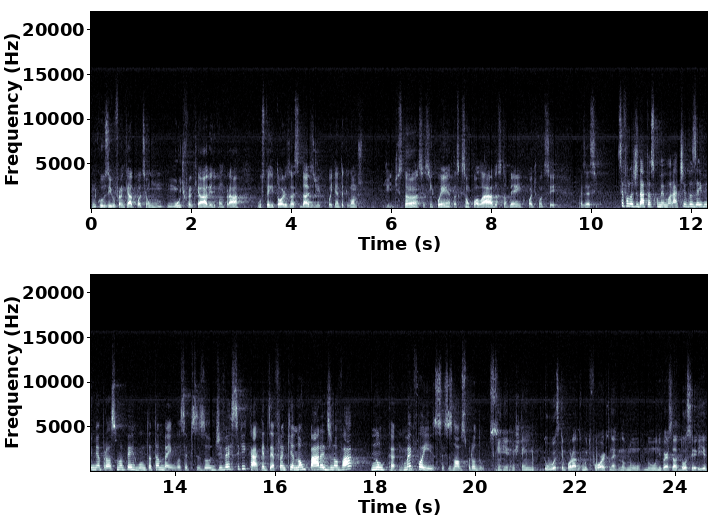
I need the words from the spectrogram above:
Inclusive, o franqueado pode ser um, multifranqueado, ele comprar os territórios das cidades de 80 quilômetros de distância, 50, as que são coladas também, pode acontecer. Mas é sim. Você falou de datas comemorativas, aí vem minha próxima pergunta também. Você precisou diversificar, quer dizer, a franquia não para de inovar Nunca. Como é que foi isso, esses novos produtos? Sim, a gente tem duas temporadas muito fortes, né? No, no, no, universo da doceria,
